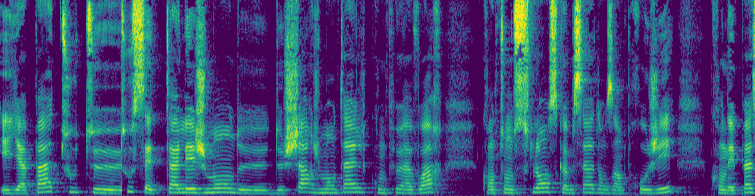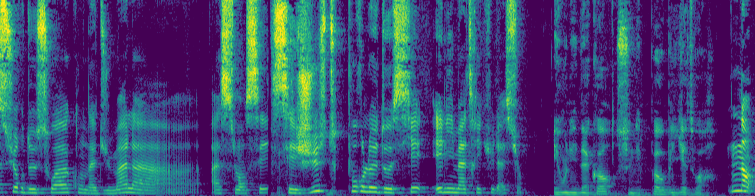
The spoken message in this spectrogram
et il n'y a pas tout, euh, tout cet allègement de, de charge mentale qu'on peut avoir quand on se lance comme ça dans un projet, qu'on n'est pas sûr de soi, qu'on a du mal à, à se lancer. C'est juste pour le dossier et l'immatriculation. Et on est d'accord, ce n'est pas obligatoire. Non,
